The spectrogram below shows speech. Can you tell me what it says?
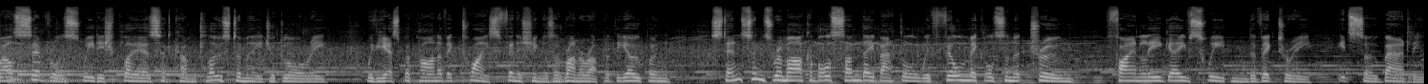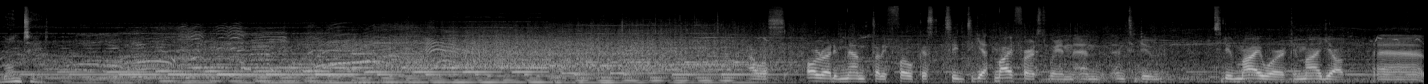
While several Swedish players had come close to major glory, with Jesper Parnevik twice finishing as a runner-up at the Open, Stenson's remarkable Sunday battle with Phil Mickelson at Troon finally gave Sweden the victory it so badly wanted. I was already mentally focused to, to get my first win and, and to, do, to do my work and my job. Uh,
